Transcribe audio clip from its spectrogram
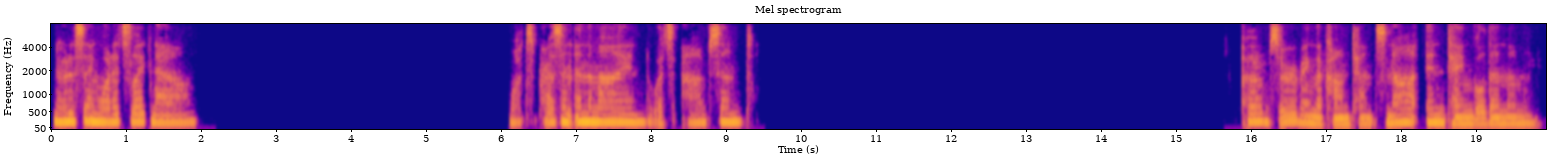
Noticing what it's like now. What's present in the mind? What's absent? Observing the contents, not entangled in them.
